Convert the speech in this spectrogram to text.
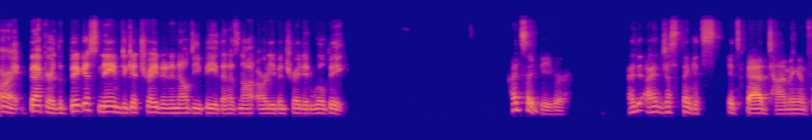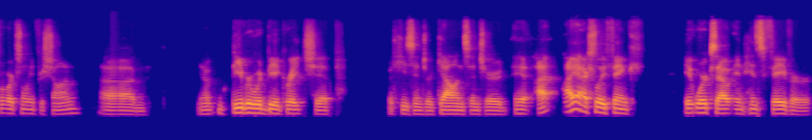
All right, Becker, the biggest name to get traded in LDB that has not already been traded will be. I'd say Bieber. I, I just think it's it's bad timing, unfortunately, for Sean. Um, you know, Bieber would be a great chip, but he's injured. Gallen's injured. I I actually think it works out in his favor.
